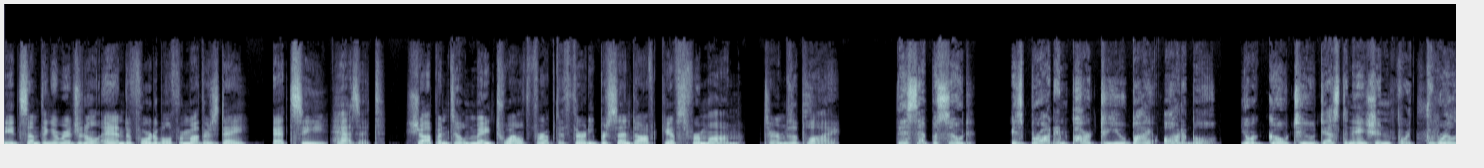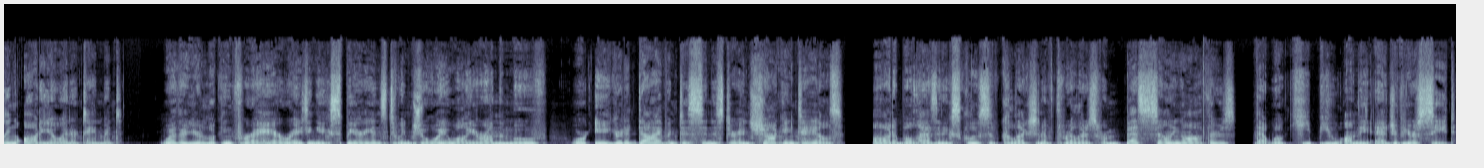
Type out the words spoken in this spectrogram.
Need something original and affordable for Mother's Day? Etsy has it. Shop until May 12th for up to 30% off gifts for mom. Terms apply. This episode is brought in part to you by Audible, your go to destination for thrilling audio entertainment. Whether you're looking for a hair raising experience to enjoy while you're on the move or eager to dive into sinister and shocking tales, Audible has an exclusive collection of thrillers from best selling authors that will keep you on the edge of your seat.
